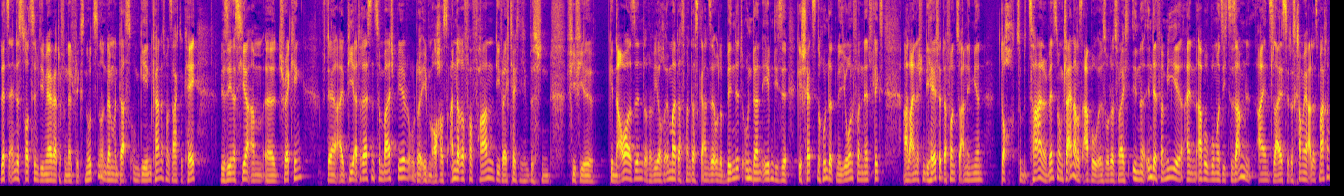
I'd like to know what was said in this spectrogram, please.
letzten Endes trotzdem die Mehrwerte von Netflix nutzen. Und wenn man das umgehen kann, dass man sagt, okay, wir sehen das hier am äh, Tracking der IP-Adressen zum Beispiel oder eben auch aus andere Verfahren, die vielleicht technisch ein bisschen viel, viel genauer sind oder wie auch immer, dass man das Ganze unterbindet und dann eben diese geschätzten 100 Millionen von Netflix alleine schon die Hälfte davon zu animieren, doch zu bezahlen. Und wenn es nur ein kleineres Abo ist oder vielleicht in, in der Familie ein Abo, wo man sich zusammen eins leistet, das kann man ja alles machen,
